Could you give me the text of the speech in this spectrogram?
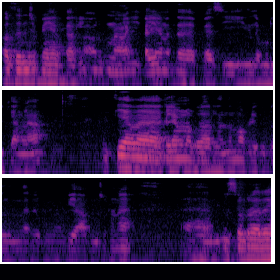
அவர் தெரிஞ்ச பையன் இருக்கார்ல அவருக்கு நாளைக்கு கல்யாணத்தை பேசி இதில் முடிக்காங்களாம் வித்யாவை கல்யாணம் போகிறாரில் அந்த மாப்பிள்ளையை கூப்பிட்டு வந்திருந்தாரு அப்படின்னு அப்படியா அப்படின்னு சொன்னோன்னே இவர் சொல்கிறாரு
